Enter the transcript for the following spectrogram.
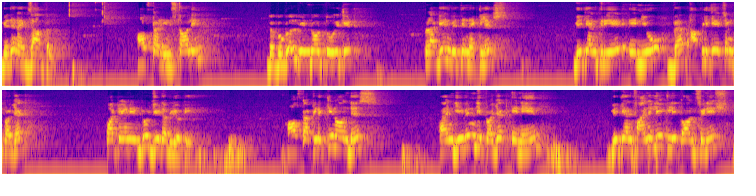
with an example. After installing the Google Window Toolkit plugin within Eclipse, we can create a new web application project pertaining to GWT. After clicking on this and giving the project a name, we can finally click on finish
